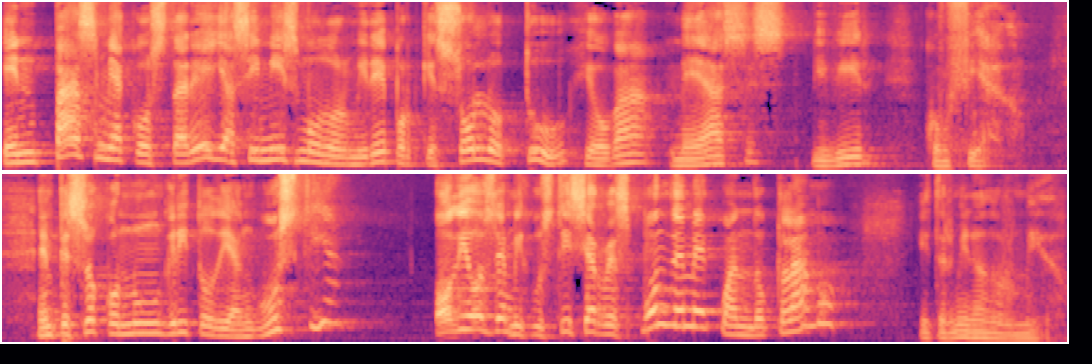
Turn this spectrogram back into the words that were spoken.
En paz me acostaré y asimismo dormiré, porque solo tú, Jehová, me haces vivir confiado. Empezó con un grito de angustia. Oh Dios de mi justicia, respóndeme cuando clamo. Y termina dormido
